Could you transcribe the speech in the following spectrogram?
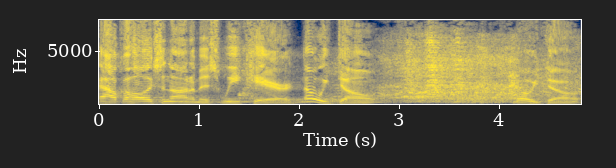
Alcoholics Anonymous, we care. No, we don't. No, we don't.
